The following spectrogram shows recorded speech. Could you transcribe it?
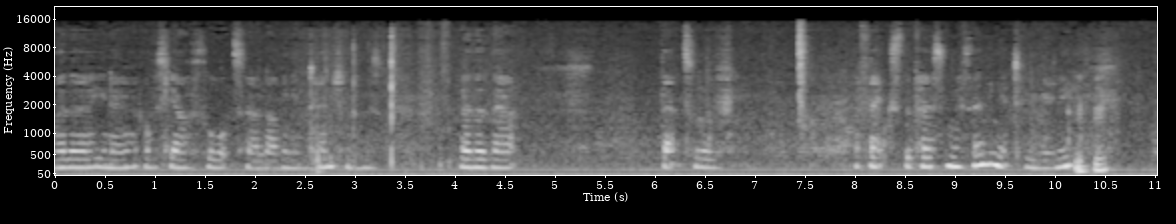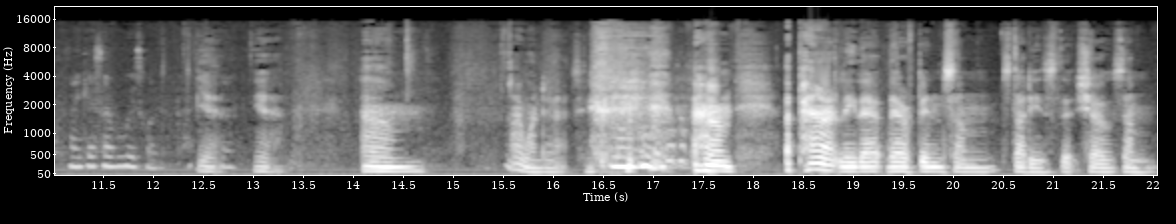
whether you know obviously our thoughts our loving intentions whether that that sort of affects the person we're sending it to really. Mhm. I guess I've always wondered that. Yeah, so. yeah. Um, I wonder that too. um, apparently, there there have been some studies that show some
